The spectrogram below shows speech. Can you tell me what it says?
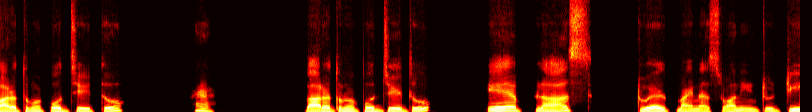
বারোতম পদ যেহেতু হ্যাঁ? বারোতম পদ যেহেতু A plus twelve minus one into D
